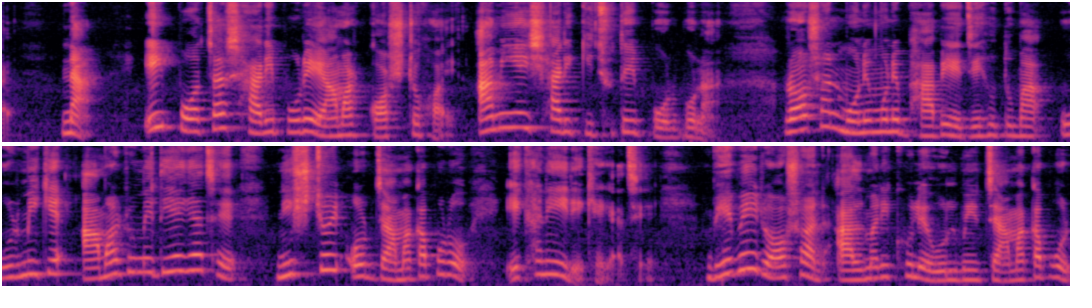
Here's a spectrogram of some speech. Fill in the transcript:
আয়। না, এই পচা শাড়ি পরে আমার কষ্ট হয়। আমি এই শাড়ি কিছুতেই পরবো না। রওশন মনে মনে ভাবে, যেহেতু মা উর্মিকে আমার রুমে দিয়ে গেছে, নিশ্চয়ই ওর জামা কাপড়ও এখানেই রেখে গেছে। ভেবেই রওশন আলমারি খুলে উর্মির জামা কাপড়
